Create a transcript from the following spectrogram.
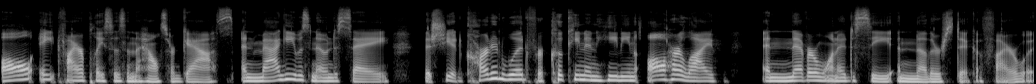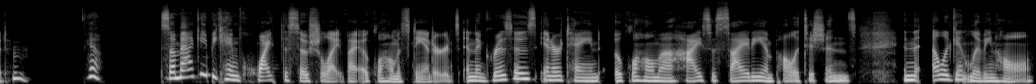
All eight fireplaces in the house are gas, and Maggie was known to say that she had carted wood for cooking and heating all her life and never wanted to see another stick of firewood. Hmm. Yeah. So Maggie became quite the socialite by Oklahoma standards, and the Grissos entertained Oklahoma high society and politicians in the elegant living hall.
